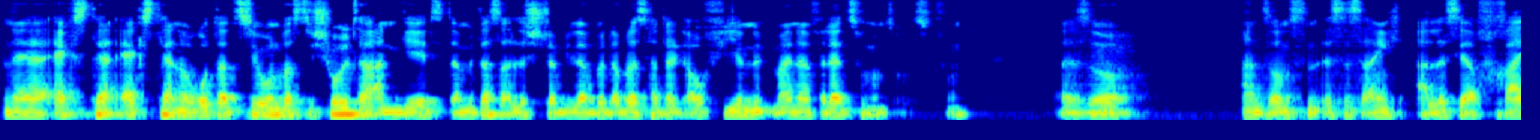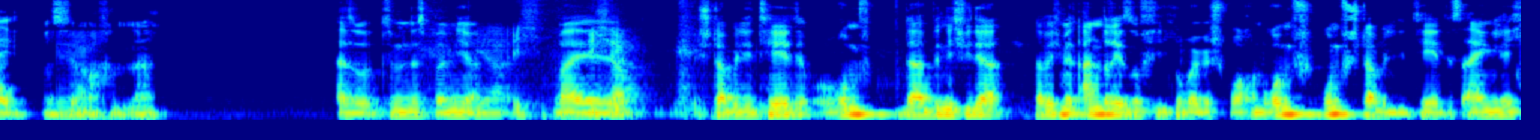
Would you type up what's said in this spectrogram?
eine exter externe Rotation, was die Schulter angeht, damit das alles stabiler wird. Aber das hat halt auch viel mit meiner Verletzung und so zu tun. Also ja. Ansonsten ist es eigentlich alles ja frei, was ja. wir machen. Ne? Also zumindest bei mir. Ja, ich, Weil ich hab... Stabilität, Rumpf, da bin ich wieder, da habe ich mit André so viel drüber gesprochen. Rumpf, Rumpfstabilität ist eigentlich,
